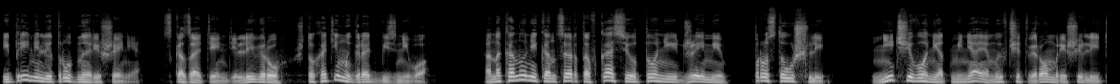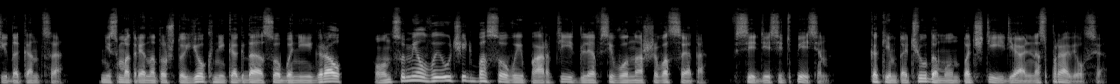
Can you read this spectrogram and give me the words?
И приняли трудное решение — сказать Энди Ливеру, что хотим играть без него. А накануне концерта в Кассио Тони и Джейми просто ушли. Ничего не отменяя, мы вчетвером решили идти до конца. Несмотря на то, что Йок никогда особо не играл, он сумел выучить басовые партии для всего нашего сета, все 10 песен. Каким-то чудом он почти идеально справился.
